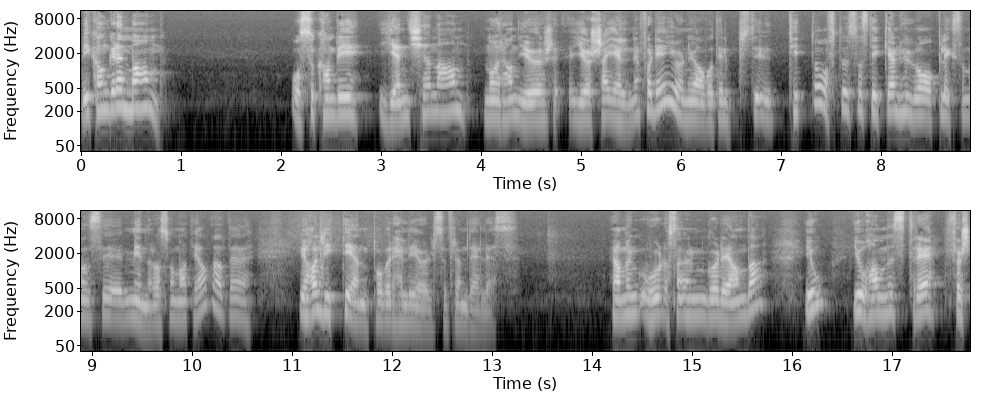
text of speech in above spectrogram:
Vi kan glemme han. Og så kan vi gjenkjenne han når han gjør, gjør, seg gjeldende. For det gjør han jo av og til. Titt og ofte så stikker han huet opp liksom og minner oss om at ja, da, det, vi har litt igjen på vår helliggjørelse fremdeles. Ja, men Hvordan går det an, da? Jo, Johannes 3, 1.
